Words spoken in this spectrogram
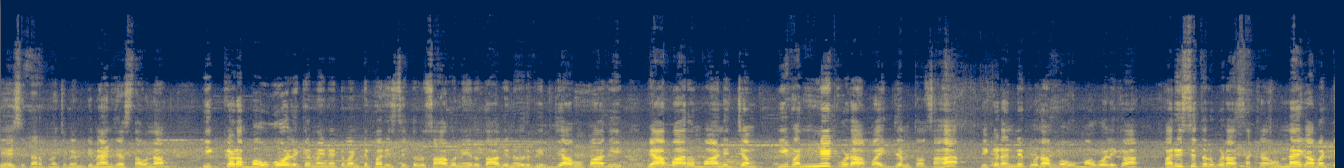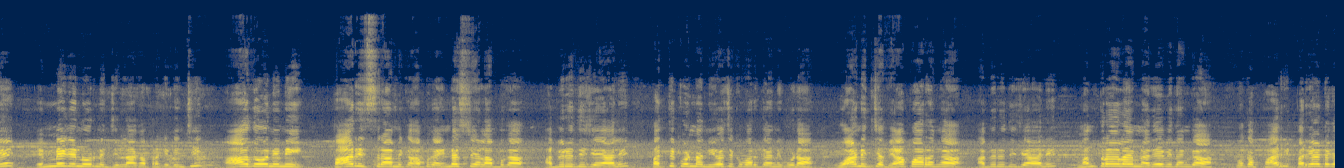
జేసీ తరపు నుంచి మేము డిమాండ్ చేస్తూ ఉన్నాం. ఇక్కడ భౌగోళికమైనటువంటి పరిస్థితులు సాగునీరు తాగునీరు విద్య ఉపాధి వ్యాపారం వాణిజ్యం ఇవన్నీ కూడా వైద్యంతో సహా ఇక్కడ అన్నీ కూడా భౌ భౌగోళిక పరిస్థితులు కూడా చక్కగా ఉన్నాయి కాబట్టి ఎమ్మెగనూరుని జిల్లాగా ప్రకటించి ఆదోనిని పారిశ్రామిక హబ్గా ఇండస్ట్రియల్ హబ్గా అభివృద్ధి చేయాలి. పత్తికొండ నియోజకవర్గాన్ని కూడా వాణిజ్య వ్యాపారంగా అభివృద్ధి చేయాలి. మంత్రాలయం అదేవిధంగా ఒక పరి పర్యాటక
